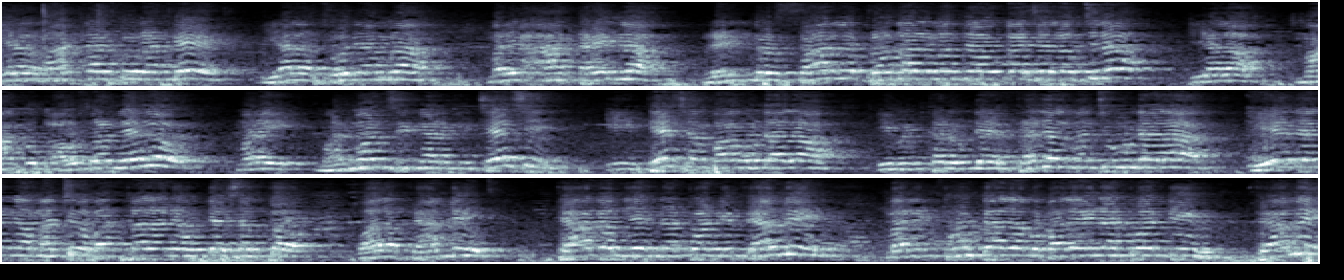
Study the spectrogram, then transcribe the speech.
ఇలా మాట్లాడుతున్నారంటే ఇలా సోనియమ్మ మరి ఆ టైంలో రెండు సార్లు ప్రధానమంత్రి అవకాశాలు వచ్చినా ఇలా మాకు అవసరం లేదు. మరి మన్మోహన్ సింగ్ గారికి చేసి ఈ దేశం బాగుండాలా? ఇక్కడ ఉండే ప్రజలు మంచిగా ఉండాలా? ఏ విధంగా మంచిగా బతకాలనే ఉద్దేశంతో వాళ్ళ ఫ్యామిలీ త్యాగం చేసినటువంటి ఫ్యామిలీ మరి తూటాలకు బలైనటువంటి ఫ్యామిలీ.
